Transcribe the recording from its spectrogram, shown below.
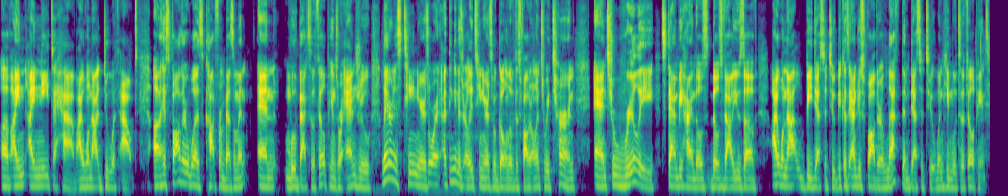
of I, I need to have, I will not do without. Uh, his father was caught for embezzlement and moved back to the Philippines, where Andrew, later in his teen years, or I think in his early teen years, would go and live with his father, only to return and to really stand behind those those values of I will not be destitute, because Andrew's father left them destitute when he moved to the Philippines.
